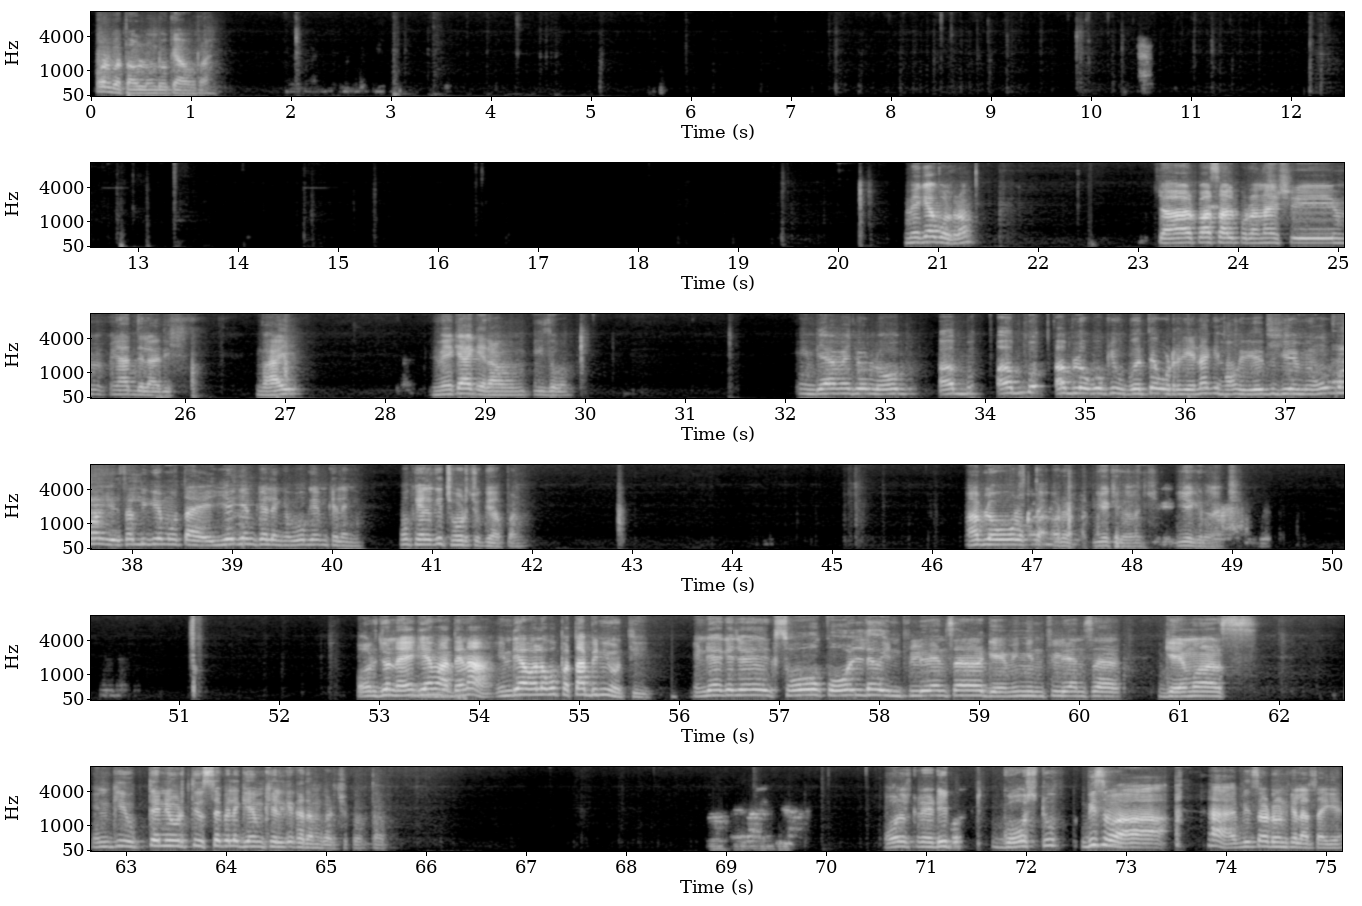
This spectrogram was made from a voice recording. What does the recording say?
और बताओ लूडो क्या हो रहा है? मैं क्या बोल रहा हूँ? चार पाँच साल पुराना स्ट्रीम याद दिला दी। भाई मैं क्या कह रहा हूँ ईजो इंडिया में जो लोग अब अब अब लोगों की उगरते उठ रही है ना कि हाँ ये भी गेम है भाई ये सब भी गेम होता है, ये गेम खेलेंगे, वो गेम खेलेंगे, वो खेल के छोड़ चुके अपन। अब लोगों को लगता है, अरे, ये खेलना चाहिए, ये खेलना चाहिए। और जो नए गेम आते हैं ना इंडिया वालों को पता भी नहीं होती। इंडिया के जो so called influencer gaming influencer gamers इनकी उगते नहीं उड़ती उससे पहले गेम खेल के खत्म कर चुके होता ऑल क्रेडिट गोस टू विश्वा हाँ विश्वा ढूंढ के लाता है ये।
